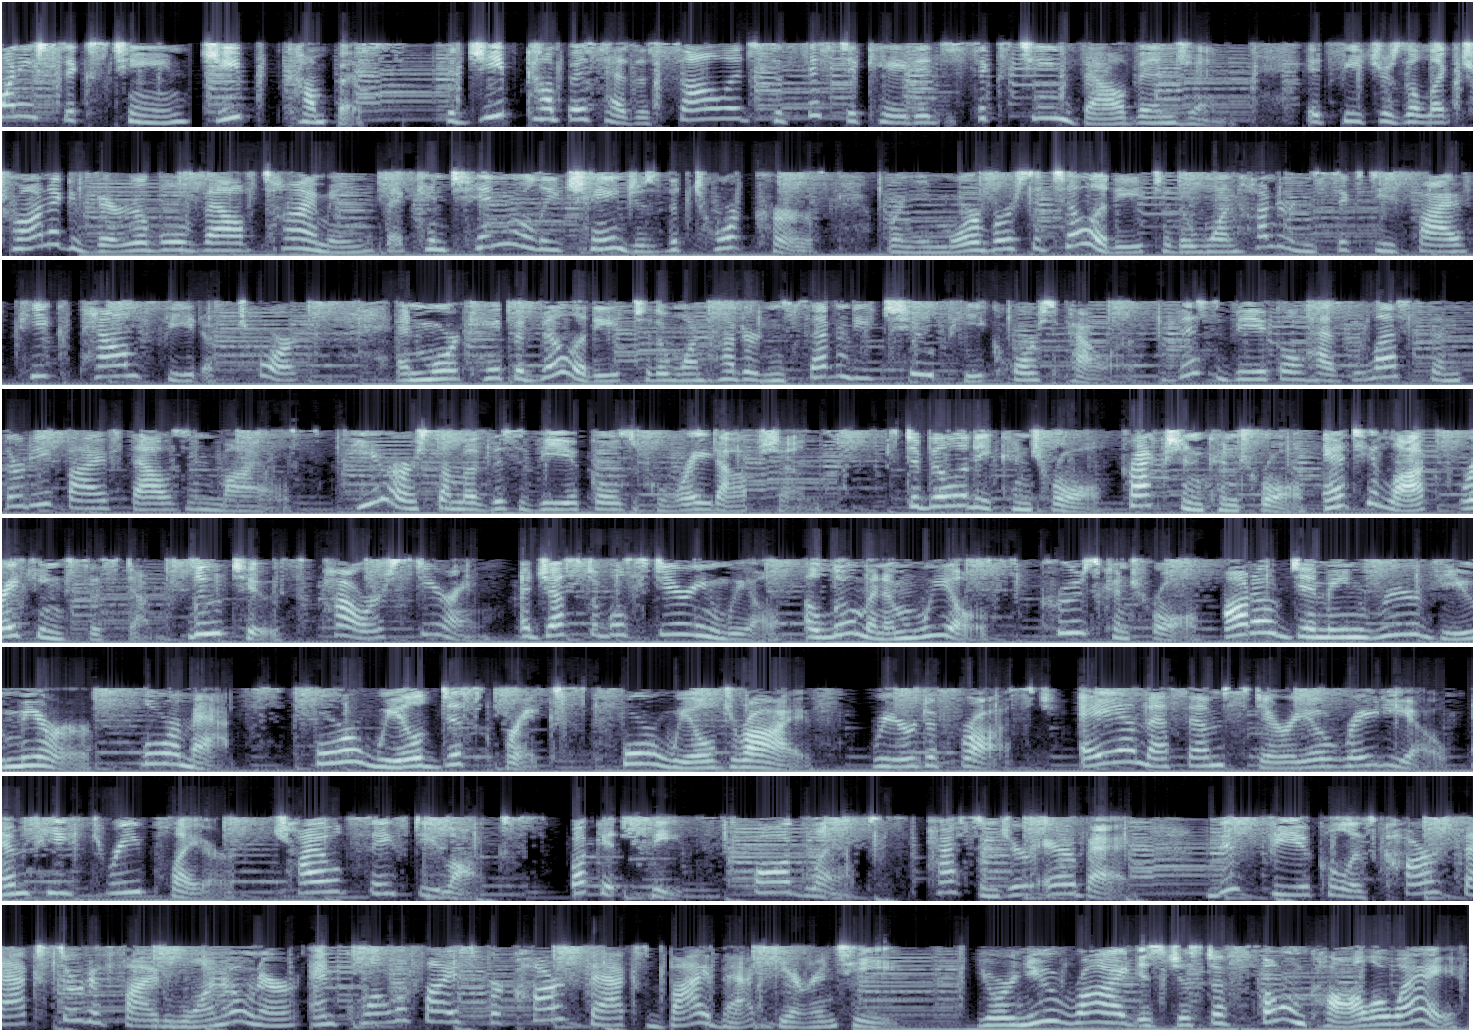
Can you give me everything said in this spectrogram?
2016 Jeep Compass. The Jeep Compass has a solid, sophisticated 16-valve engine. It features electronic variable valve timing that continually changes the torque curve, bringing more versatility to the 165 peak pound-feet of torque and more capability to the 172 peak horsepower. This vehicle has less than 35,000 miles. Here are some of this vehicle's great options stability control, traction control, anti-lock braking system, Bluetooth, power steering, adjustable steering wheel, aluminum wheels, cruise control, auto dimming rear view mirror, floor mats, four-wheel disc brakes, four-wheel drive, rear defrost, AM FM stereo radio, MP3 player, child safety locks, bucket seats, fog lamps, passenger airbag. This vehicle is Carfax certified one owner and qualifies for Carfax buyback guarantee. Your new ride is just a phone call away.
